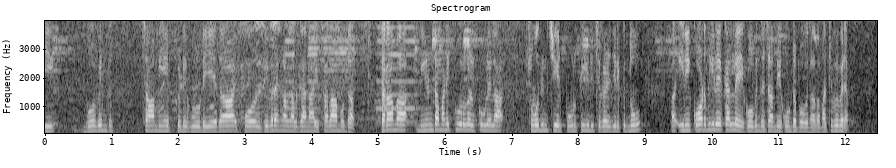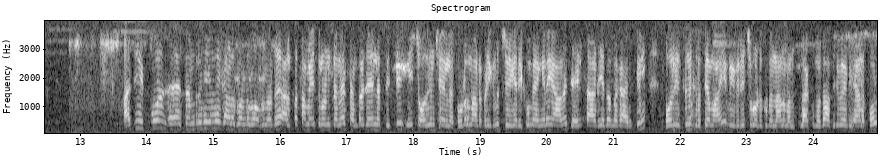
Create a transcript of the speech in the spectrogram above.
ഈ ഗോവിന്ദ് ചാമിയെ പിടികൂടിയത്. ഇപ്പോൾ വിവരങ്ങൾ നൽകാനായി സലാമുണ്ട്. സലാമ നീണ്ട മണിക്കൂറുകൾക്കുള്ളിൽ ചോദ്യം ചെയ്യൽ പൂർത്തീകരിച്ചു കഴിഞ്ഞിരിക്കുന്നു. ഇനി കോടതിയിലേക്കല്ലേ ഗോവിന്ദചാമിയെ കൊണ്ടുപോകുന്നത്? മറ്റു വിവരം? അജി ഇപ്പോൾ സെൻട്രൽ ജയിലിലേക്കാണ് കൊണ്ടുപോകുന്നത്. അല്പസമയത്തിനുള്ളിൽ തന്നെ സെൻട്രൽ ജയിലിൽ എത്തിച്ച് ഈ ചോദ്യം ചെയ്യലിന് തുടർ നടപടികൾ സ്വീകരിക്കും. എങ്ങനെയാണ് ജയിൽ താടിയതെന്ന കാര്യത്തിൽ പോലീസിന് കൃത്യമായി വിവരിച്ചു കൊടുക്കുമെന്നാണ് മനസ്സിലാക്കുന്നത്. അതിനുവേണ്ടിയാണ് ഇപ്പോൾ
